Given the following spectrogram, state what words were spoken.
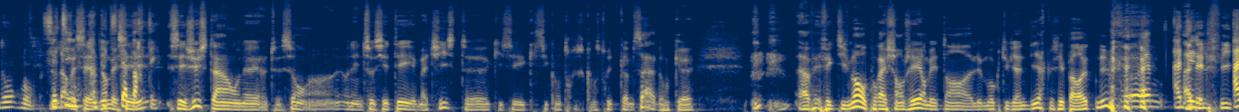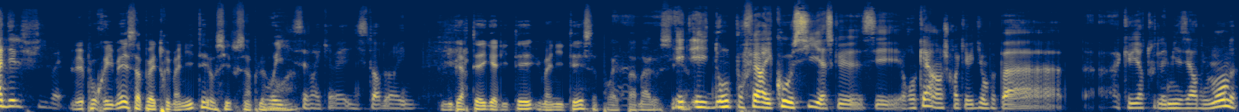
Donc bon, c'était un non, petit c'est- aparté. C'est juste, hein, on est de toute façon, hein, on est une société machiste euh, qui s'est qui s'est constru- construite comme ça. Donc, euh, ah, effectivement, on pourrait changer en mettant le mot que tu viens de dire que j'ai pas retenu. Ouais, Adel- Adelphi. Adelphi, ouais. Mais pour rimer, ça peut être humanité aussi, tout simplement. Oui, hein. c'est vrai qu'il y avait une histoire de rime. Liberté, égalité, humanité, ça pourrait être pas mal aussi. hein. Et, et donc pour faire écho aussi à ce que c'est Rocard, hein, je crois qu'il avait dit on peut pas accueillir toute la misère du monde.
